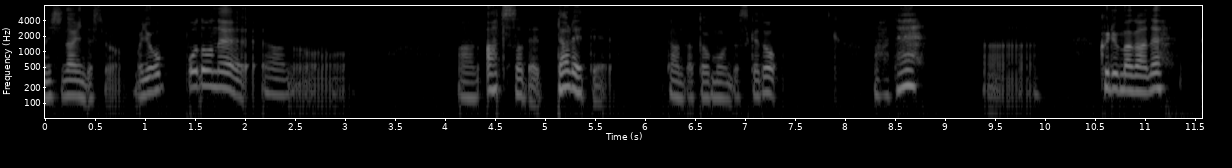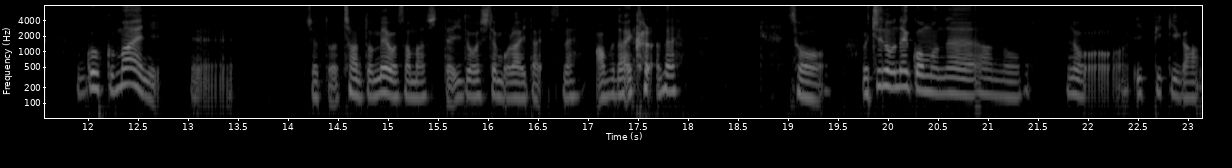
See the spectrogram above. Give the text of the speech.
にしないんですよ。よっぽどねあのあの暑さでだれてたんだと思うんですけどまあねあ車がね動く前に、えー、ちょっとちゃんと目を覚まして移動してもらいたいですね。危ないからね。そう。うちの猫もねあのの1匹が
